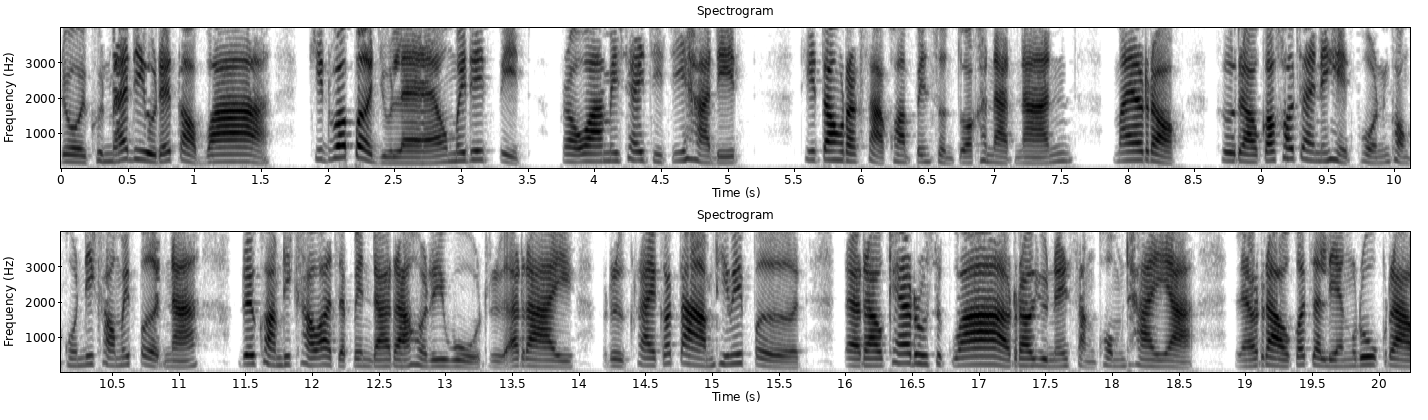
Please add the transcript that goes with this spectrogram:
โดยคุณแม่ดิวได้ตอบว่า คิดว่าเปิดอยู่แล้วไม่ได้ปิด เพราะว่าไม่ใช่จีจี้ฮาดิสที่ต้องรักษาความเป็นส่วนตัวขนาดนั้น ไม่หรอกคือเราก็เข้าใจในเหตุผลของคนที่เขาไม่เปิดนะด้วยความที่เขาอาจจะเป็นดาราฮอลลีวูดหรืออะไร หรือใครก็ตามที่ไม่เปิด แต่เราแค่รู้สึกว่าเราอยู่ในสังคมไทยอะแล้วเราก็จะเลี้ยงลูกเรา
